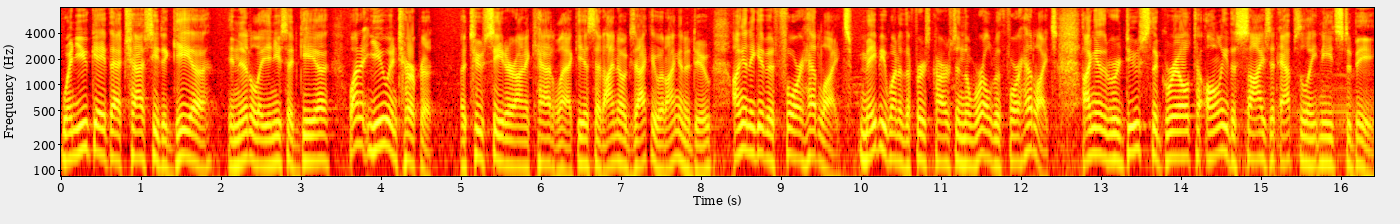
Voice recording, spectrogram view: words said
When you gave that chassis to Ghia in Italy and you said, Ghia, why don't you interpret a two-seater on a Cadillac. He said, I know exactly what I'm going to do. I'm going to give it four headlights, maybe one of the first cars in the world with four headlights. I'm going to reduce the grille to only the size it absolutely needs to be.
